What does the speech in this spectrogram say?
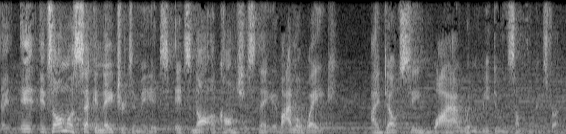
It, it's almost second nature to me. It's it's not a conscious thing. If I'm awake, I don't see why I wouldn't be doing something constructive.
